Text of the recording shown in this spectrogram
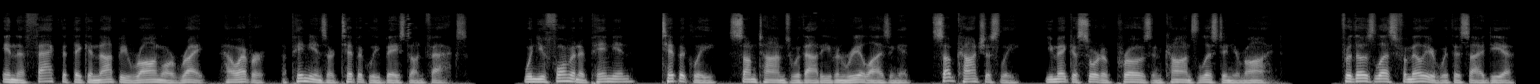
in the fact that they cannot be wrong or right, however, opinions are typically based on facts. When you form an opinion, typically, sometimes without even realizing it, subconsciously, you make a sort of pros and cons list in your mind. For those less familiar with this idea,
